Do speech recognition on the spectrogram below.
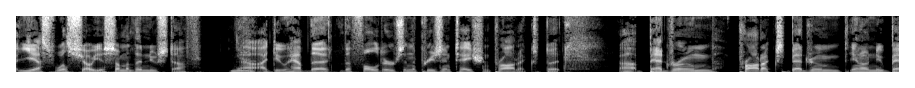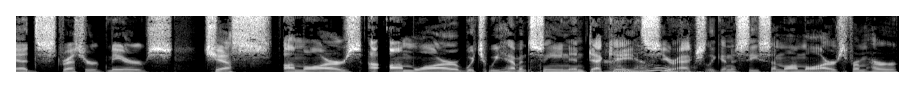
Yes, we'll show you some of the new stuff. Yeah. Uh, I do have the, the folders and the presentation products, but uh, bedroom products, bedroom, you know, new beds, dresser, mirrors, chests, armoires, uh, armoire, which we haven't seen in decades. You're actually going to see some armoires from her.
